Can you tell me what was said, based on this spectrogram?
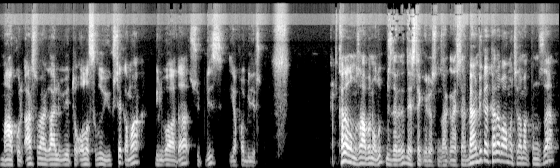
makul. Arsenal galibiyeti olasılığı yüksek ama Bilbao'da sürpriz yapabilir. Kanalımıza abone olup bizlere de destek veriyorsunuz arkadaşlar. Benfica Karabağ maçına baktığımızda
